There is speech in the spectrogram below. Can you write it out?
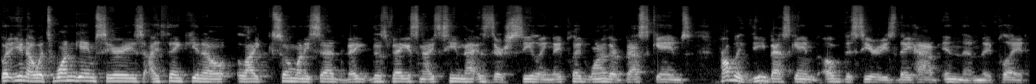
But you know, it's one game series. I think you know, like So Money said, this Vegas Knights team that is their ceiling. They played one of their best games, probably the best game of the series they have in them. They played,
